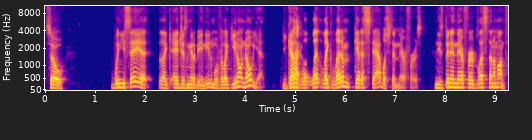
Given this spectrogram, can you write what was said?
So when you say it like Edge isn't going to be a needle mover, like you don't know yet. You got to let like let him get established in there first. He's been in there for less than a month.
